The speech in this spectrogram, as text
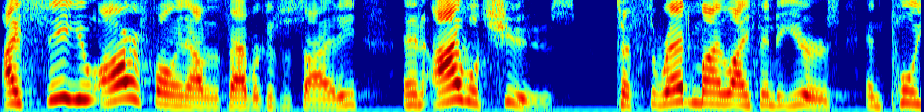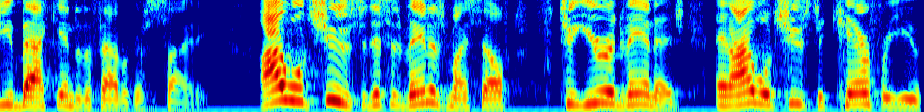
I see you are falling out of the fabric of society, and I will choose to thread my life into yours and pull you back into the fabric of society. I will choose to disadvantage myself to your advantage, and I will choose to care for you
